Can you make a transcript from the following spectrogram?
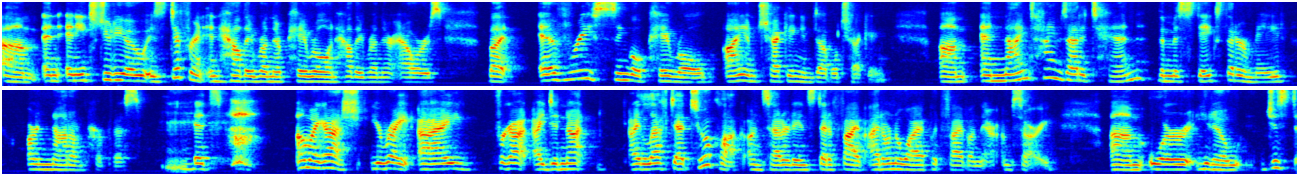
um, and, and each studio is different in how they run their payroll and how they run their hours but every single payroll i am checking and double checking. Um, and nine times out of ten the mistakes that are made are not on purpose. Mm-hmm. it's oh my gosh you're right. I forgot. I did not i left at two o'clock on saturday instead of five. I don't know why i put five on there. I'm sorry um, or you know just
